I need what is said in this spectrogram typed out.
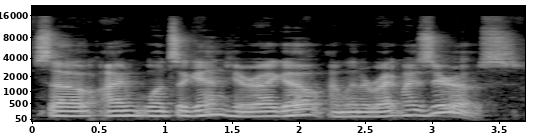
So I'm once again, here I go, I'm going to write my zeros.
